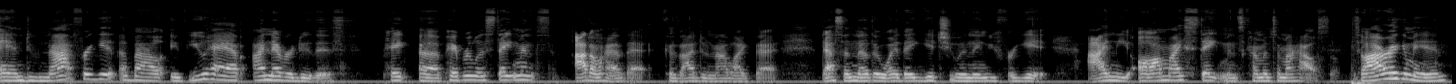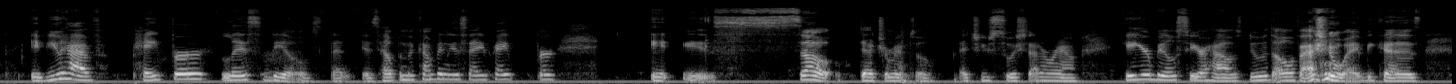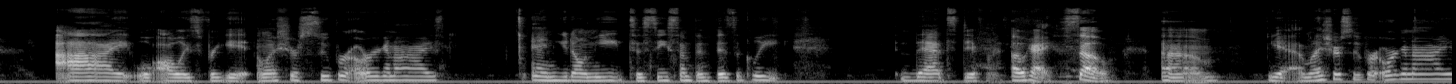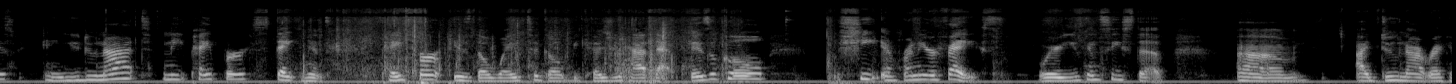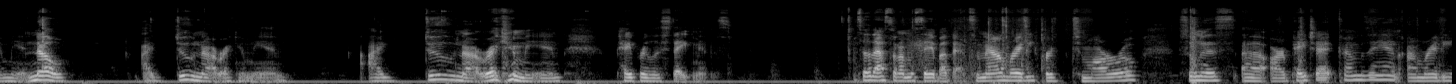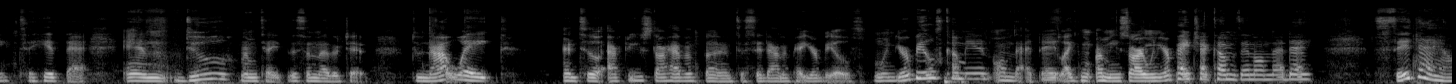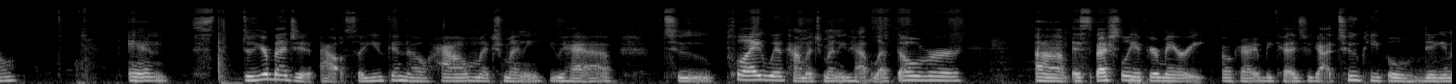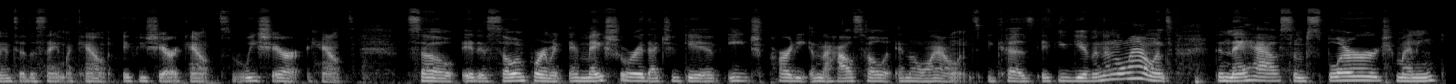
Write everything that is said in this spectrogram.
And do not forget about if you have, I never do this, pay, uh, paperless statements. I don't have that because I do not like that. That's another way they get you and then you forget. I need all my statements coming to my house. So I recommend if you have paperless bills that is helping the company to save paper, it is so detrimental that you switch that around. Get your bills to your house. Do it the old fashioned way because I will always forget unless you're super organized and you don't need to see something physically. That's different. Okay, so um yeah, unless you're super organized and you do not need paper statements, paper is the way to go because you have that physical sheet in front of your face where you can see stuff. Um, I do not recommend, no, I do not recommend, I do not recommend paperless statements. So that's what I'm gonna say about that. So now I'm ready for tomorrow soon as uh, our paycheck comes in, I'm ready to hit that. And do, let me tell you, this is another tip. Do not wait until after you start having fun to sit down and pay your bills. When your bills come in on that day, like, I mean, sorry, when your paycheck comes in on that day, sit down and do your budget out so you can know how much money you have to play with, how much money you have left over, um, especially if you're married, okay? Because you got two people digging into the same account if you share accounts. We share accounts. So it is so important and make sure that you give each party in the household an allowance because if you give an allowance, then they have some splurge money,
